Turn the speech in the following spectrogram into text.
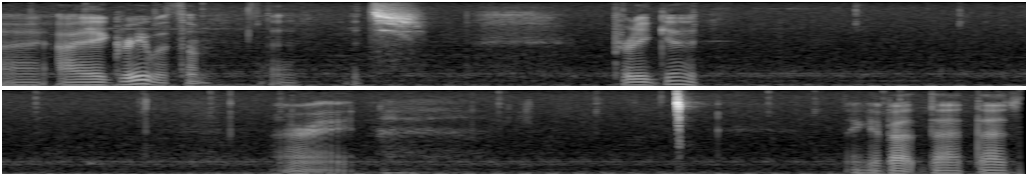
I, I agree with them. It's pretty good. Alright. Think about that. That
